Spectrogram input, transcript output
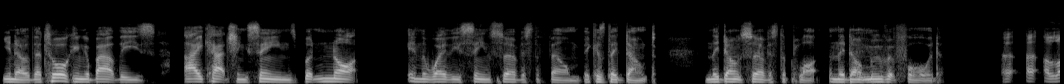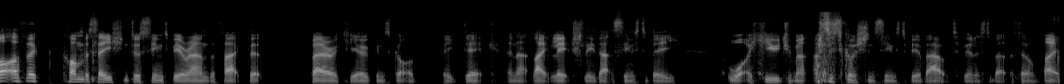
You know, they're talking about these eye-catching scenes, but not in the way these scenes service the film because they don't, and they don't service the plot, and they don't mm. move it forward. A, a, a lot of the conversation does seem to be around the fact that Barry Keoghan's got a big dick, and that, like literally that seems to be what a huge amount of discussion seems to be about, to be honest, about the film. Like,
